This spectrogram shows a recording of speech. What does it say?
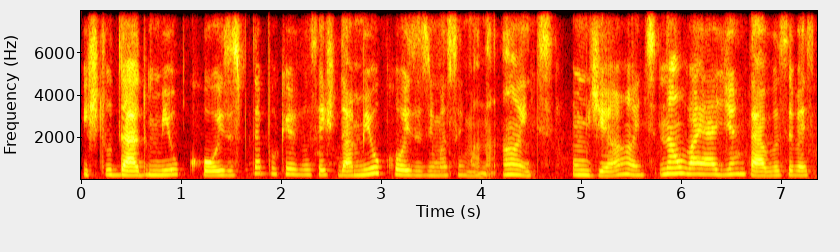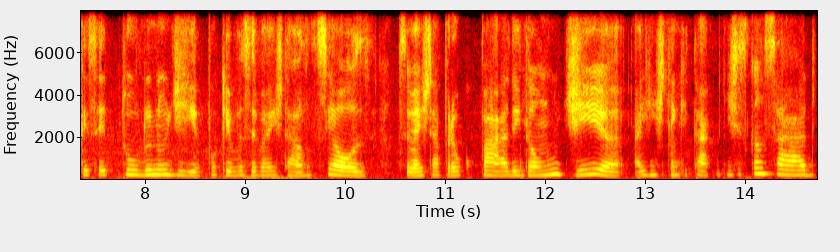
estudado mil coisas, até porque você estudar mil coisas em uma semana antes, um dia antes, não vai adiantar, você vai esquecer tudo no dia, porque você vai estar ansiosa, você vai estar preocupado. Então, no dia, a gente tem que estar descansado.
